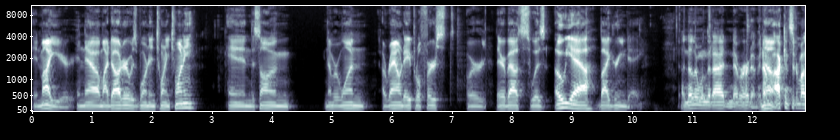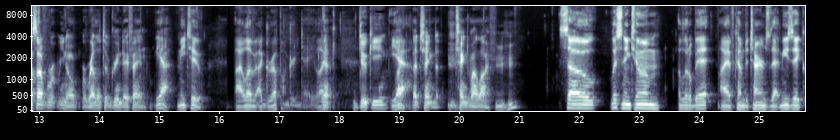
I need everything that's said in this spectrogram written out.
in my year. And now my daughter was born in 2020, and the song number one around April 1st or thereabouts was Oh Yeah by Green Day. Another one that I had never heard of. And No. I, I consider myself, you know, a relative Green Day fan. Yeah, me too. I love it. I grew up on Green Day. Like, yeah. Dookie. like, Yeah. that changed changed my life. hmm So, listening to him a little bit, I have come to terms that music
